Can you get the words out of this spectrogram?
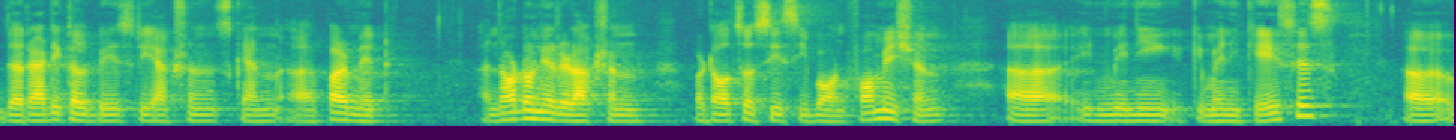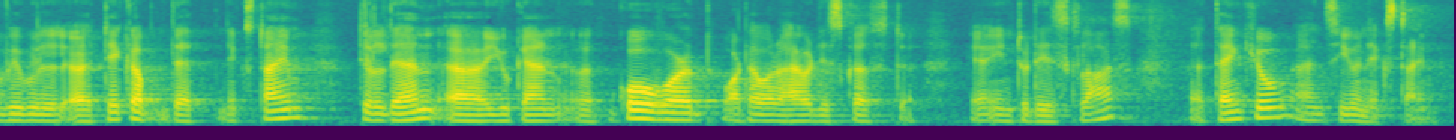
the radical based reactions can uh, permit uh, not only reduction but also CC bond formation uh, in many many cases uh, we will uh, take up that next time. Till then uh, you can go over whatever I have discussed in today's class. thank you and see you next time.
